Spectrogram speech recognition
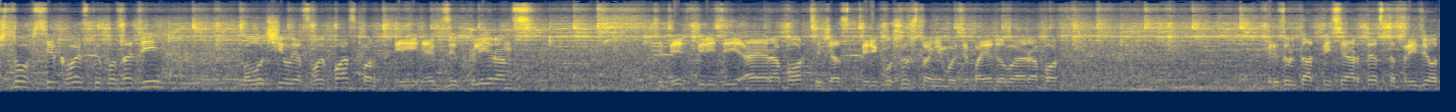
Что, все квесты позади. Получил я свой паспорт и exit clearance. Теперь впереди аэропорт. Сейчас перекушу что-нибудь и поеду в аэропорт. Результат PCR-теста придет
